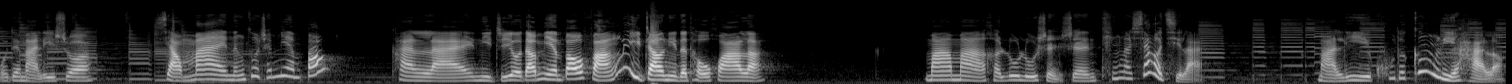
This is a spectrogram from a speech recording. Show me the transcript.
我对玛丽说：“小麦能做成面包，看来你只有到面包房里找你的头花了。”妈妈和露露婶婶听了笑起来，玛丽哭得更厉害了。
